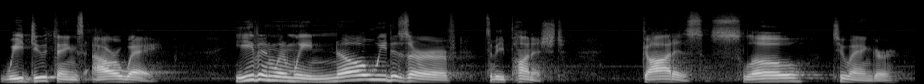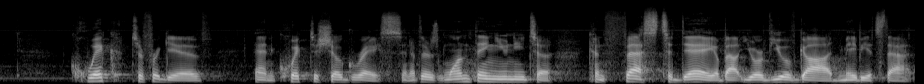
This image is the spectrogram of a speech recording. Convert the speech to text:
we do things our way, even when we know we deserve to be punished, God is slow to anger, quick to forgive, and quick to show grace. And if there's one thing you need to confess today about your view of God, maybe it's that.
